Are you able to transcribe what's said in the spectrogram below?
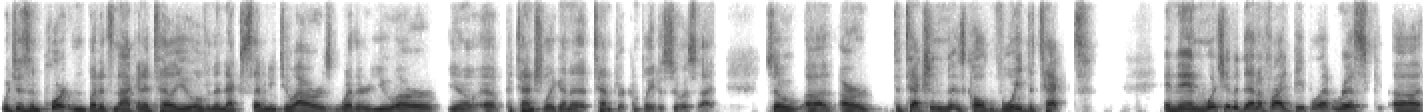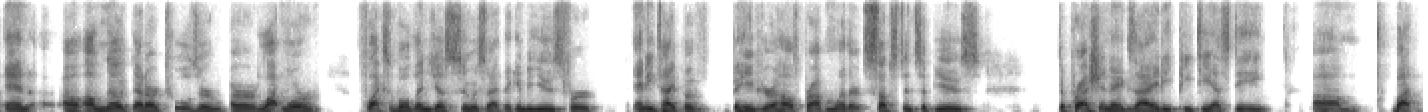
which is important, but it's not going to tell you over the next 72 hours whether you are, you know, uh, potentially going to attempt or complete a suicide. So uh, our detection is called Voi Detect. And then once you've identified people at risk, uh, and I'll, I'll, note that our tools are, are a lot more flexible than just suicide. They can be used for any type of behavioral health problem, whether it's substance abuse, depression, anxiety, PTSD. Um, but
